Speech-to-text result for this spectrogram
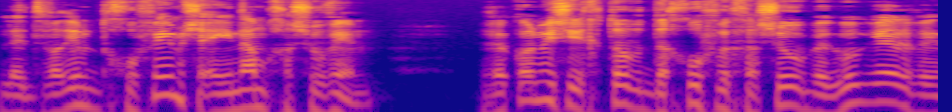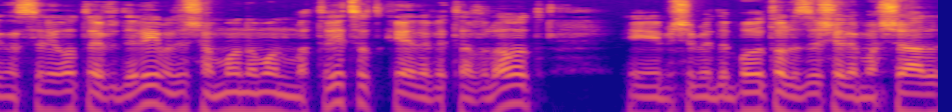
לדברים דחופים שאינם חשובים. וכל מי שיכתוב דחוף וחשוב בגוגל וינסה לראות את ההבדלים, אז יש המון המון מטריצות כאלה וטבלאות אה, שמדברות על זה שלמשל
